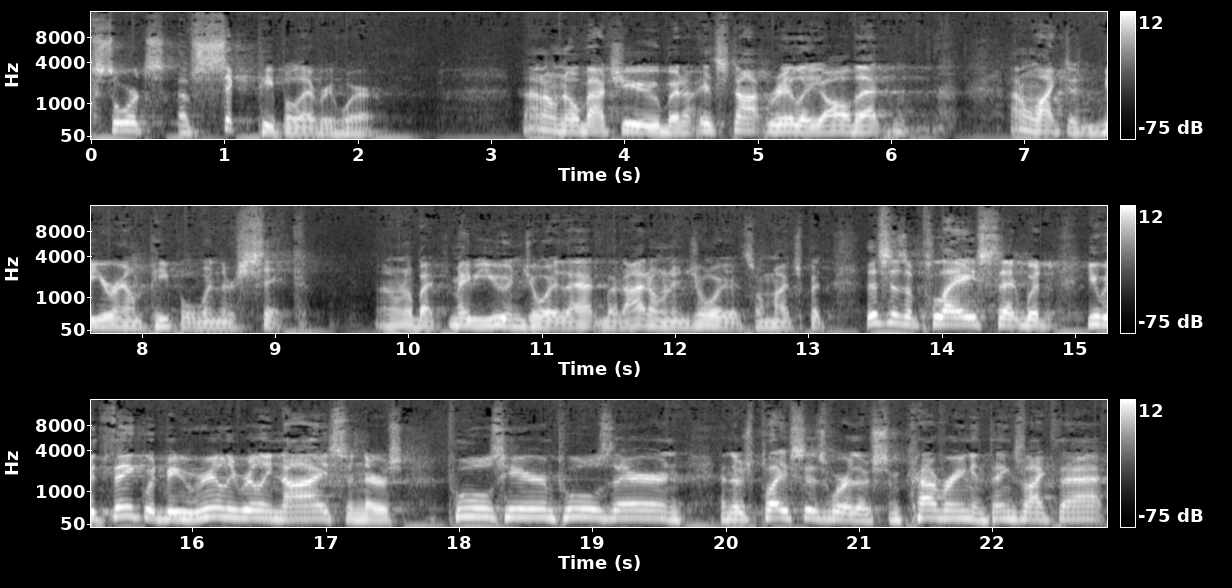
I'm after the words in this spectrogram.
sorts of sick people everywhere. I don't know about you, but it's not really all that I don't like to be around people when they're sick. I don't know about maybe you enjoy that, but I don't enjoy it so much. But this is a place that would you would think would be really, really nice, and there's pools here and pools there, and, and there's places where there's some covering and things like that.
